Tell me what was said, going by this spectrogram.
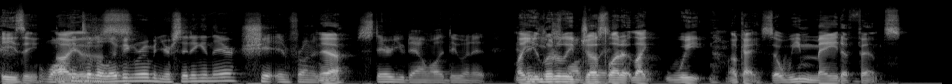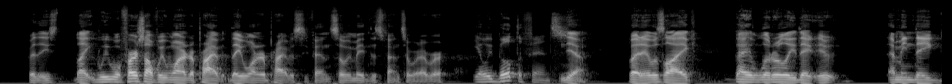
easy Walk Like, into the just- living room and you're sitting in there, shit in front of you, Yeah. stare you down while doing it. And Like you literally walk just let it like we okay, so we made a fence for these like we well first off we wanted a private they wanted a privacy fence, so we made this fence or whatever. Yeah, we built the fence. Yeah. But it was like they literally they it, I mean they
